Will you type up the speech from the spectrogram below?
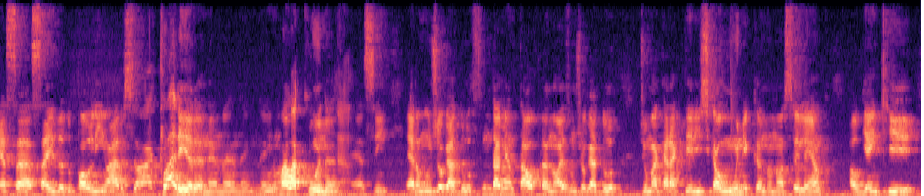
essa saída do Paulinho, abre-se uma clareira, né? É nenhuma lacuna. É. é assim, era um jogador fundamental para nós, um jogador de uma característica única no nosso elenco, alguém que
